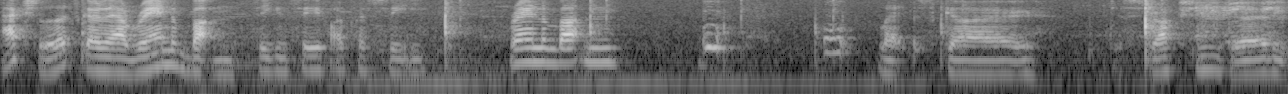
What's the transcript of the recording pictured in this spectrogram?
Actually, let's go to our random button so you can see if I press the random button. Let's go Destruction Derby.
